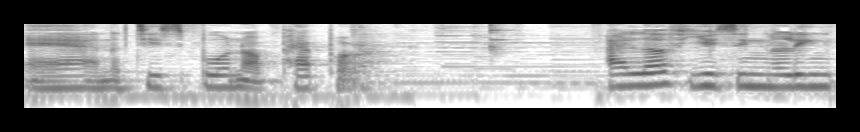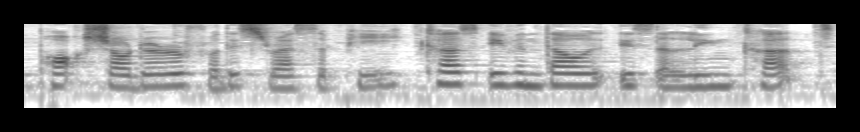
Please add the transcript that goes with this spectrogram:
and a teaspoon of pepper. I love using lean pork shoulder for this recipe because even though it's a lean cut,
